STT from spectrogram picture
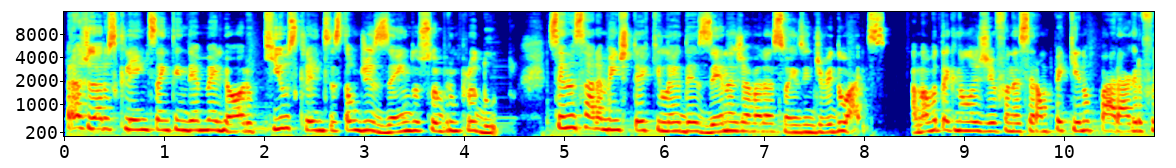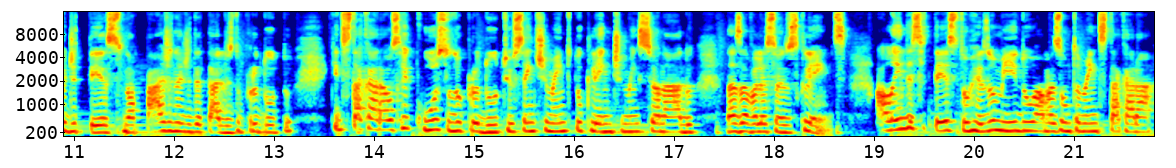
para ajudar os clientes a entender melhor o que os clientes estão dizendo sobre um produto, sem necessariamente ter que ler dezenas de avaliações individuais. A nova tecnologia fornecerá um pequeno parágrafo de texto na página de detalhes do produto que destacará os recursos do produto e o sentimento do cliente mencionado nas avaliações dos clientes. Além desse texto resumido, a Amazon também destacará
